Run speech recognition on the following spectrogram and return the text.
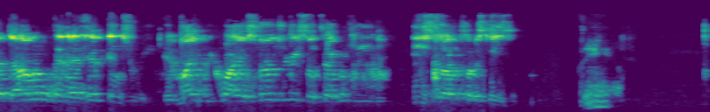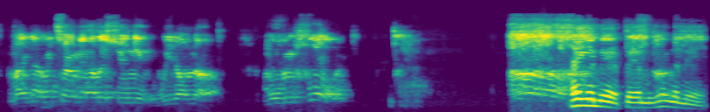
Abdominal and a hip injury. It might require surgery, so technically he's done for the season. Damn. Might not return to LSU neither. We don't know. Moving forward. Hang in there, family. Hang in there.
